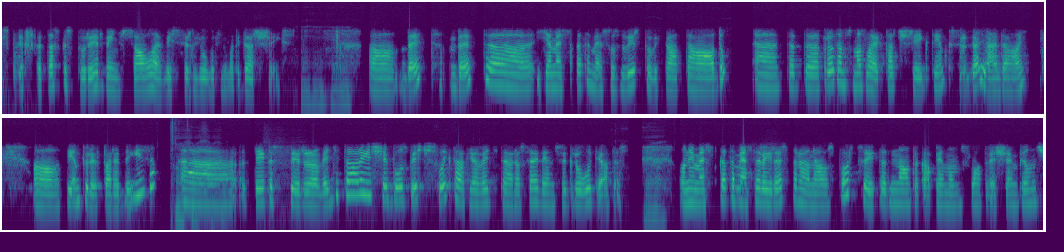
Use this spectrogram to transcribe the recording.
es teikšu, ka tas, kas tur ir, viņu saulē, viss ir ļoti, ļoti garšīgs. Uh -huh. uh, bet, bet, uh, ja mēs skatāmies uz virtuvi kā tādu, tad, protams, mazliet atšķirīgi tiem, kas ir gaļēdāji. Tiem tur ir paradīze. Tie, kas ir veģetārieši, būs bišķi sliktāk, jo veģetāro sēdienas ir grūti jāatrast. Jā. Un, ja mēs skatāmies arī restorānā uz porciju, tad nav tā kā pie mums latviešiem pilns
